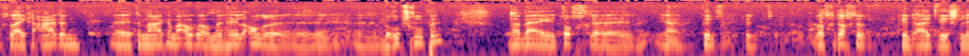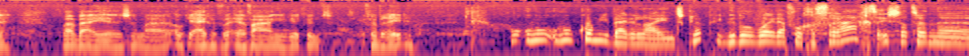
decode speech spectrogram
gelijke aarden te maken, maar ook wel met hele andere beroepsgroepen. Waarbij je toch ja, kunt, kunt wat gedachten kunt uitwisselen. Waarbij je zeg maar, ook je eigen ervaringen weer kunt verbreden. Hoe, hoe, kom je bij de Lions Club? Ik bedoel, word je daarvoor gevraagd? Is dat een... eh,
